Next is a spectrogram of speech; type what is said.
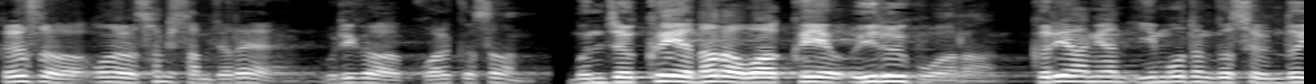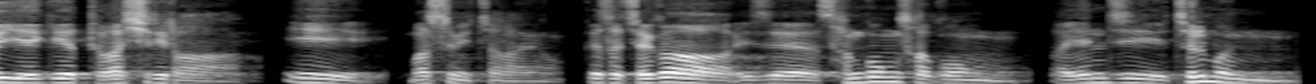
그래서 오늘 33절에 우리가 구할 것은 먼저 그의 나라와 그의 의를 구하라. 그리하면 이 모든 것을 너희에게 더하시리라. 이 말씀이 있잖아요. 그래서 제가 이제 3040 ING 젊은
